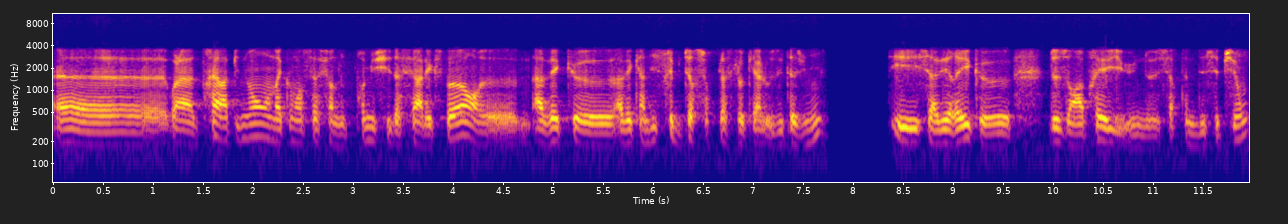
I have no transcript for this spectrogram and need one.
voilà, très rapidement, on a commencé à faire notre premier chiffre d'affaires à l'export avec avec un distributeur sur place local aux États-Unis. Et il s'est avéré que deux ans après, il y a eu une certaine déception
